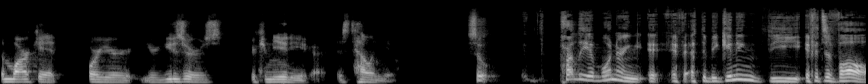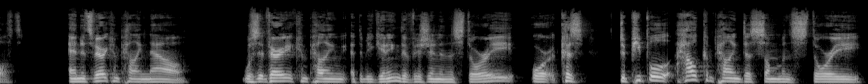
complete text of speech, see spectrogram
the market or your your users your community is telling you so partly I'm wondering if at the beginning the if it's evolved and it's very compelling now, was it very compelling at the beginning, the vision and the story, or because do people how compelling does someone's story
